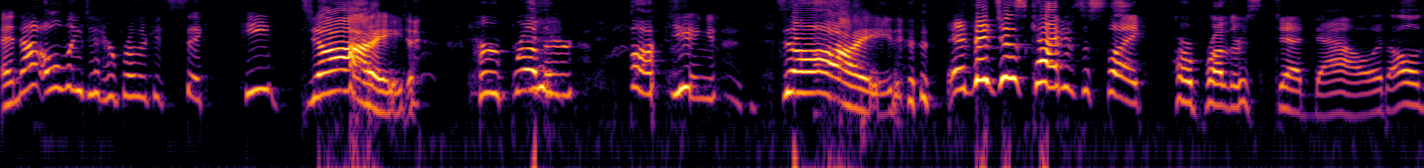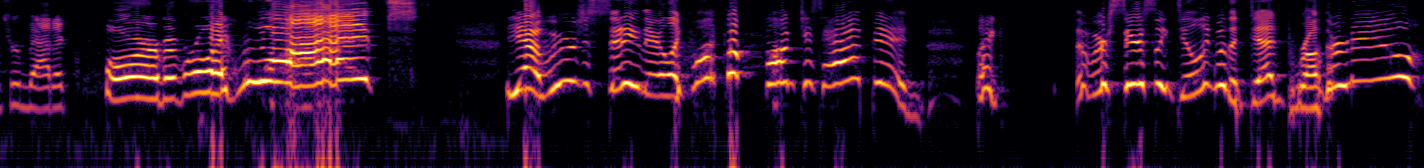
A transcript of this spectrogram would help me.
And not only did her brother get sick, he died. Her brother fucking died. And they just kind of just like, her brother's dead now, in all dramatic form, and we're like, what? Yeah, we were just sitting there like, what the fuck just happened? Like, we're seriously dealing with a dead brother now?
